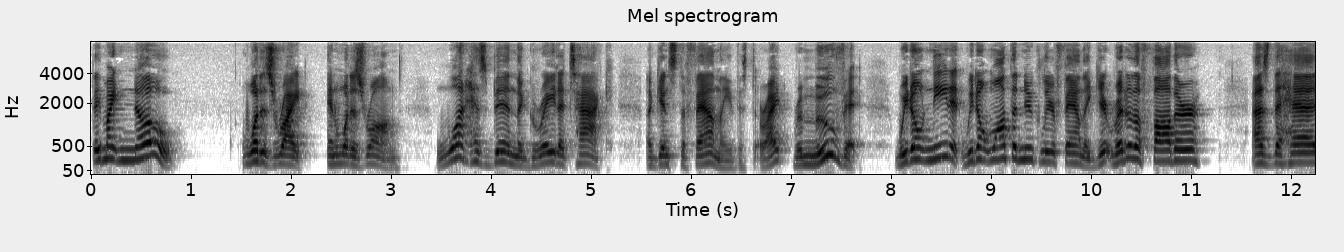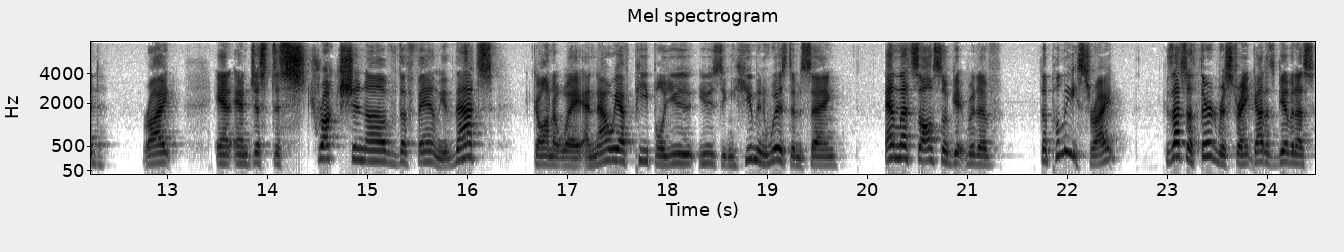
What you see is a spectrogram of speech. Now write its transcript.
they might know what is right and what is wrong. What has been the great attack against the family, right? Remove it. We don't need it. We don't want the nuclear family. Get rid of the father as the head, right? And, and just destruction of the family. That's gone away. And now we have people u- using human wisdom saying, and let's also get rid of the police, right? Because that's a third restraint. God has given us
